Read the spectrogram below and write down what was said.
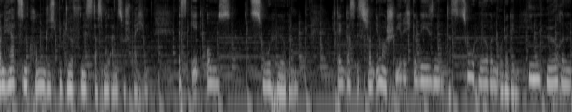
von Herzen kommendes Bedürfnis, das mal anzusprechen. Es geht ums Zuhören. Ich denke, das ist schon immer schwierig gewesen, das Zuhören oder dem Hinhören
